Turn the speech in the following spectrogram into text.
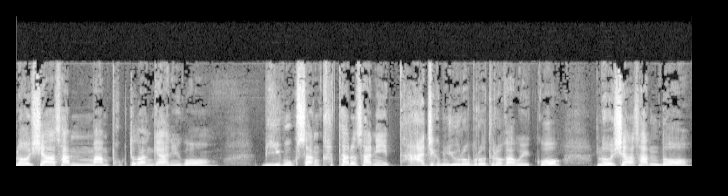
러시아산만 폭등한 게 아니고 미국산 카타르산이 다 지금 유럽으로 들어가고 있고 러시아산도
